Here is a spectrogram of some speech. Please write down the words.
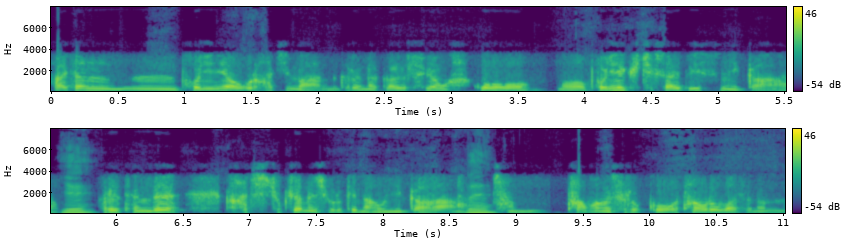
하여튼 음, 본인이 억울하지만 그러나 그걸 수용하고 뭐 본인의 규칙 사유도 있으니까 예. 그럴 텐데 같이 죽자는 식으로 이렇게 나오니까 네. 참 당황스럽고 당으로 봐서는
